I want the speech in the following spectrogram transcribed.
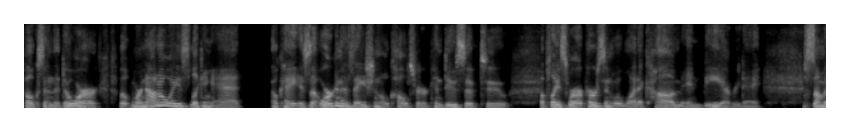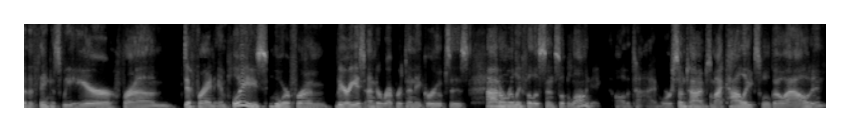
folks in the door, but we're not always looking at okay, is the organizational culture conducive to a place where a person would want to come and be every day? Some of the things we hear from different employees who are from various underrepresented groups is I don't really feel a sense of belonging all the time. Or sometimes my colleagues will go out and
